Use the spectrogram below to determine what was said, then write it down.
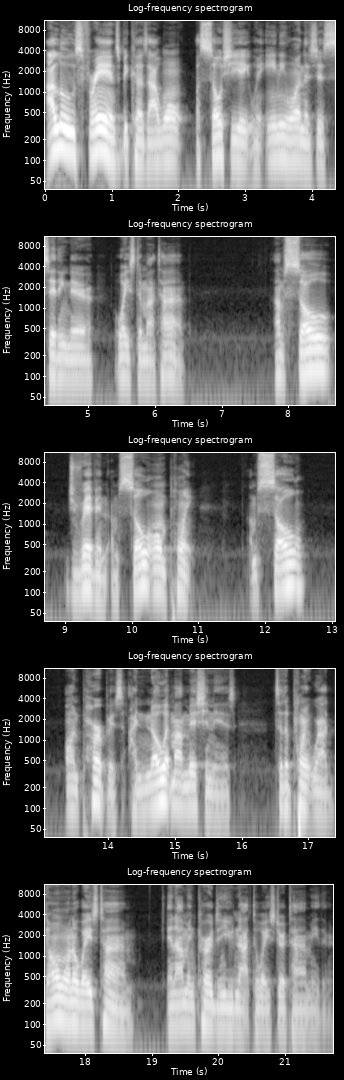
I lose friends because I won't associate with anyone that's just sitting there wasting my time. I'm so driven. I'm so on point. I'm so on purpose. I know what my mission is to the point where I don't want to waste time. And I'm encouraging you not to waste your time either.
